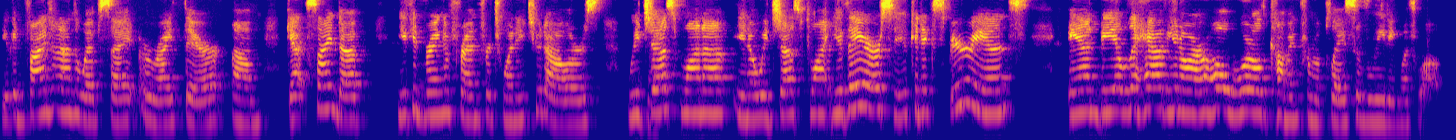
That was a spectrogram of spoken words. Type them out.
you can find it on the website or right there. Um, get signed up. You can bring a friend for $22 we just want to you know we just want you there so you can experience and be able to have you know our whole world coming from a place of leading with love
